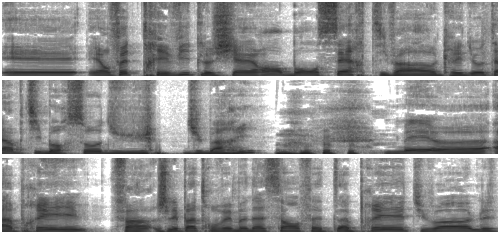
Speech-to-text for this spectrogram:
Et, et en fait, très vite, le chien errant, bon, certes, il va grignoter un petit morceau du, du mari. mais euh, après, enfin, je l'ai pas trouvé menaçant, en fait. Après, tu vois, le-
